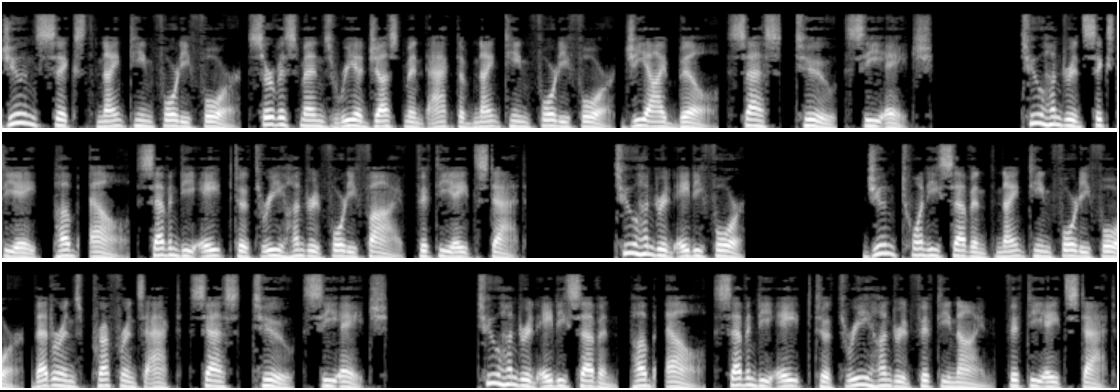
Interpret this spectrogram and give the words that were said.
June 6, 1944, Servicemen's Readjustment Act of 1944 GI Bill, Sess. 2, ch. 268, Pub. L. 78-345, 58 Stat. 284 June 27, 1944, Veterans Preference Act, Sess. 2, ch. 287, Pub. L. 78-359, 58 Stat.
